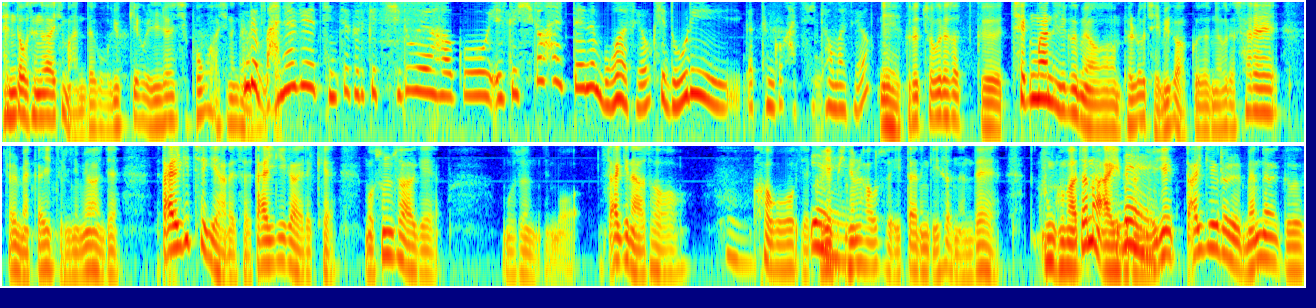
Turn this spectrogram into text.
된다고 생각하시면 안 되고 6개월, 1년씩 보고 하시는 게 근데 아니죠. 만약에 진짜 그렇게 지루해하고 읽기 싫어할 때는 뭐 하세요? 혹시 놀이 같은 거 같이 겸하세요? 네, 그렇죠. 그래서 그 책만 읽으면 별로 재미가 없거든요. 그래서 사례를 몇 가지 들리면 이제 딸기 책이 하나 있어요. 딸기가 이렇게 뭐 순수하게 무슨 뭐 싹이 나서 음. 커고 이제 그게 예. 비닐하우스에 있다는 게 있었는데 궁금하잖아 아이들은 네. 이게 딸기를 맨날 그,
